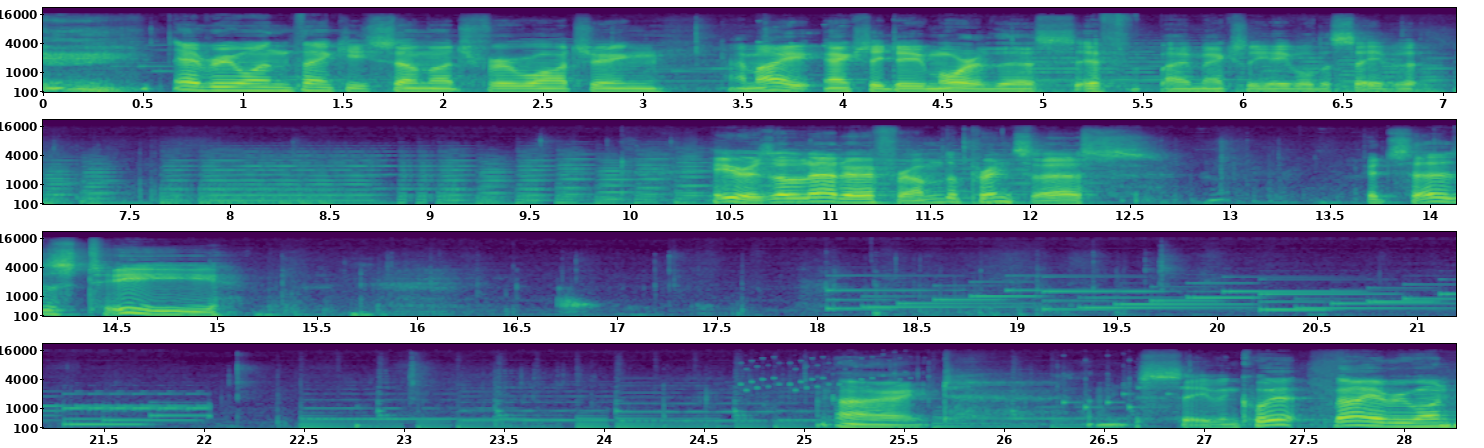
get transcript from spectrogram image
Everyone, thank you so much for watching. I might actually do more of this if I'm actually able to save it. Here is a letter from the princess. It says tea. Alright. Let me just save and quit. Bye, everyone.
